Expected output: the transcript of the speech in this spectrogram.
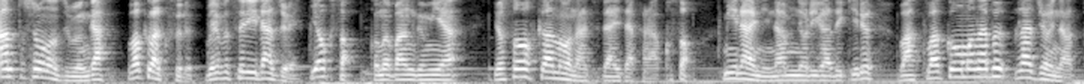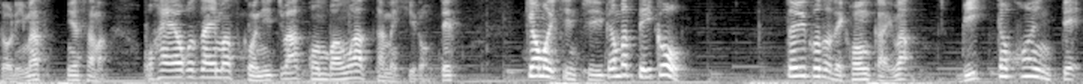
半年後の自分がワクワクする Web3 ラジオへようこそこの番組は予想不可能な時代だからこそ未来に波乗りができるワクワクを学ぶラジオになっております。皆様、おはようございます。こんにちは。こんばんは。ためひろです。今日も一日頑張っていこうということで今回はビットコインって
